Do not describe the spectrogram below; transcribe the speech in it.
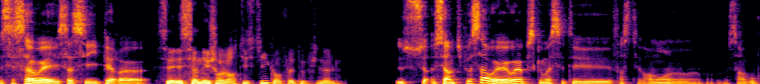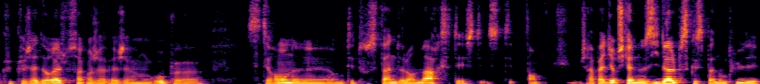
C'est ça, ouais, et ça, c'est hyper. Euh... C'est un échange artistique, en fait, au final. C'est un petit peu ça, ouais, ouais, parce que moi, c'était. Enfin, c'était vraiment. Euh... C'est un groupe que, que j'adorais. Je me souviens quand j'avais mon groupe, euh... c'était vraiment. On était tous fans de Landmark. C'était. Enfin, j'irais pas dire jusqu'à nos idoles, parce que c'est pas non plus des.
